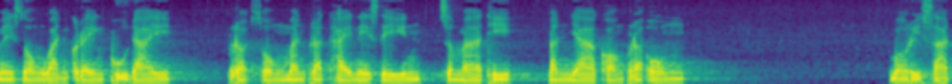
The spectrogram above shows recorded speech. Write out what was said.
ไม่ทรงหวั่นเกรงผู้ใด เพราะทรงมั่นพระทัยในศีล สมาธิ ปัญญาของพระองค์ บริษัท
